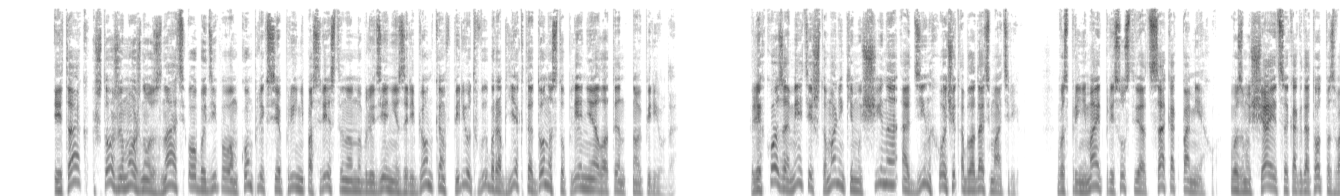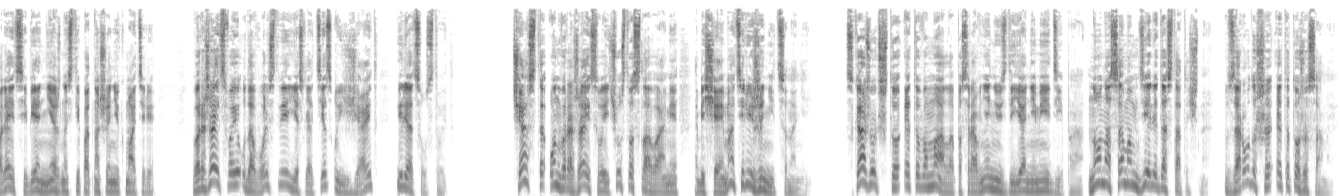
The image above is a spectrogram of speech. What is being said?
Итак, что же можно узнать об эдиповом комплексе при непосредственном наблюдении за ребенком в период выбора объекта до наступления латентного периода? Легко заметить, что маленький мужчина один хочет обладать матерью, воспринимает присутствие отца как помеху, возмущается, когда тот позволяет себе нежности по отношению к матери, выражает свое удовольствие, если отец уезжает или отсутствует. Часто он выражает свои чувства словами, обещая матери жениться на ней. Скажут, что этого мало по сравнению с деяниями Эдипа, но на самом деле достаточно. В зародыше это то же самое.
